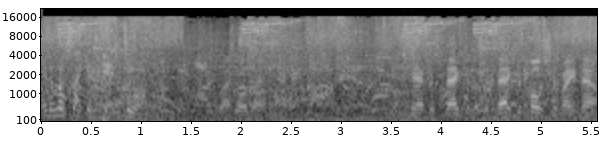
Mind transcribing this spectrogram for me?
and it looks like it's getting to him. Right, hold on. Champ is back in, back in motion right now.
